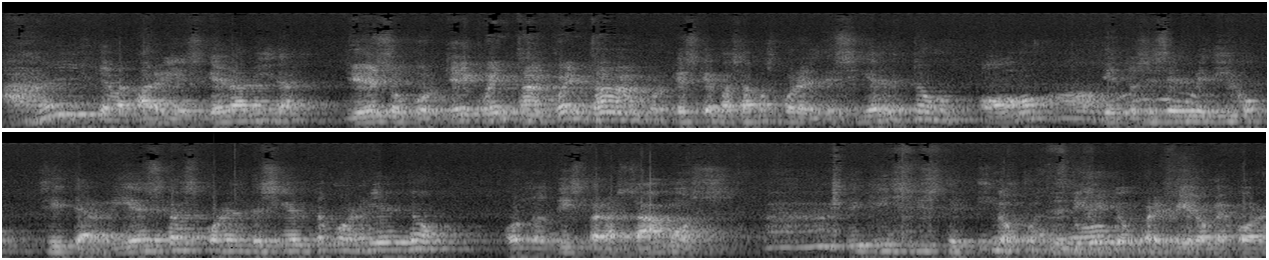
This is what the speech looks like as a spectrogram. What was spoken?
ay, que arriesgué la vida. ¿Y eso por qué? Cuenta, cuenta. Porque es que pasamos por el desierto. oh. Y entonces él me dijo, si te arriesgas por el desierto corriendo, o nos disfrazamos. ¿Y qué hiciste? No, pues le dije, yo prefiero mejor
